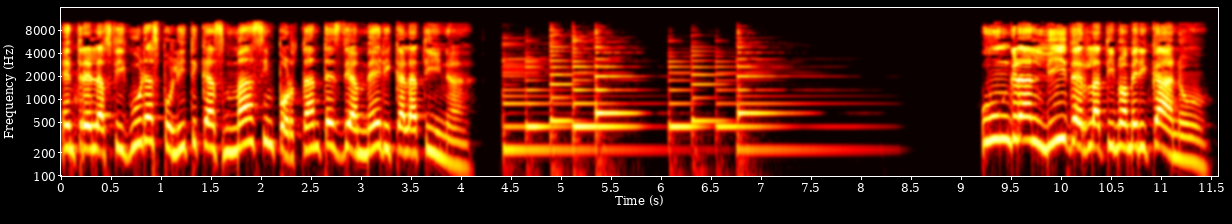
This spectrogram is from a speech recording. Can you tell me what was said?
entre las figuras políticas más importantes de América Latina. Un gran líder latinoamericano.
